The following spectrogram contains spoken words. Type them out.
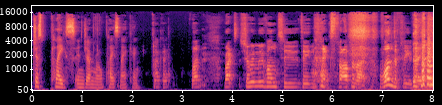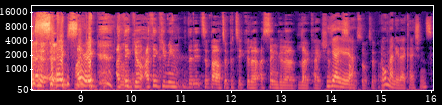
Just place in general, placemaking. Okay. Right. Right. Shall we move on to the next? After that, wonderfully vague. so sorry. I think you. I think you mean that it's about a particular, a singular location. Yeah, There's yeah, yeah. Some sort of. Or many locations.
